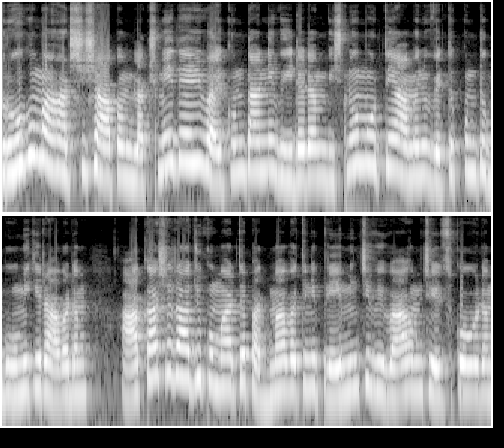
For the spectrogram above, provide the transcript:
భృగు మహర్షి శాపం. లక్ష్మీదేవి వైకుంఠాన్ని వీడడం విష్ణుమూర్తి ఆమెను వెతుక్కుంటూ భూమికి రావడం ఆకాశరాజు కుమార్తె పద్మావతిని ప్రేమించి వివాహం చేసుకోవడం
